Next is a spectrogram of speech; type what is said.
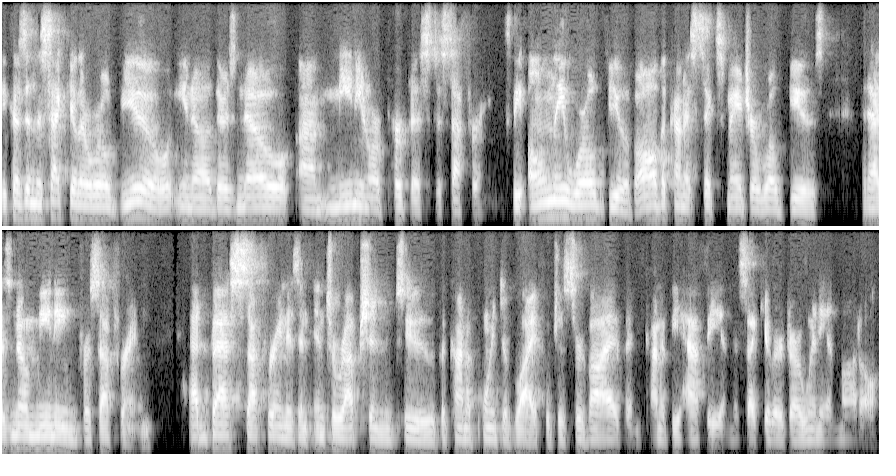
Because in the secular worldview, you know, there's no um, meaning or purpose to suffering. It's the only worldview of all the kind of six major worldviews that has no meaning for suffering at best, suffering is an interruption to the kind of point of life, which is survive and kind of be happy in the secular Darwinian model.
